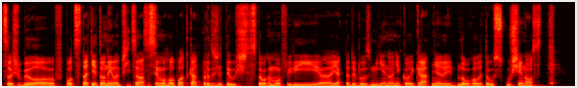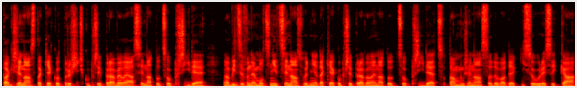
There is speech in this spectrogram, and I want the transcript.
což bylo v podstatě to nejlepší, co nás asi mohlo potkat, protože ty už s tou hemofilií, jak tady bylo zmíněno několikrát, měli dlouholetou zkušenost takže nás tak jako trošičku připravili asi na to, co přijde. Navíc v nemocnici nás hodně tak jako připravili na to, co přijde, co tam může následovat, jaký jsou rizika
